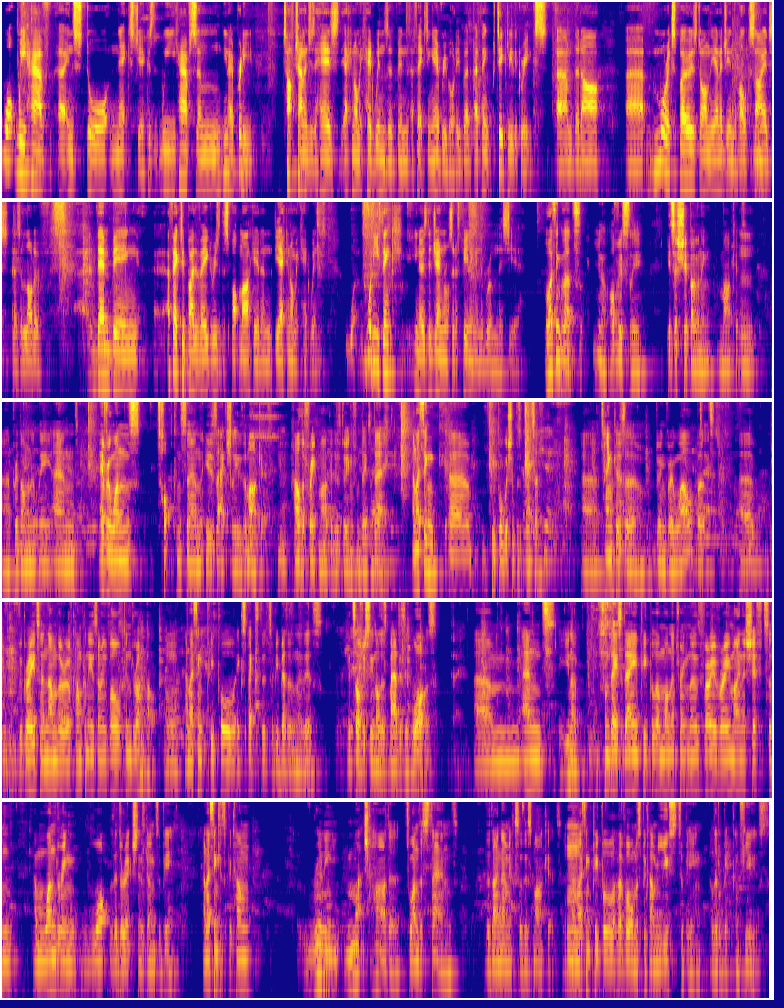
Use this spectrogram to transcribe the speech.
what we have uh, in store next year, because we have some, you know, pretty tough challenges ahead. The economic headwinds have been affecting everybody, but I think particularly the Greeks um, that are more exposed on the energy and the bulk side. There's a lot of uh, them being affected by the vagaries of the spot market and the economic headwinds. What, what do you think, you know, is the general sort of feeling in the room this year? Well, I think that, you know, obviously it's a ship owning market mm. uh, predominantly, and everyone's top concern is actually the market, mm. how the freight market is doing from day to day. And I think uh, people wish it was better. Uh, tankers are doing very well, but uh, the greater number of companies are involved in dry bulk. Mm. And I think people expect it to be better than it is. It's obviously not as bad as it was. Um, and you know, from day to day, people are monitoring those very, very minor shifts and and wondering what the direction is going to be. And I think it's become really much harder to understand the dynamics of this market. And I think people have almost become used to being a little bit confused.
